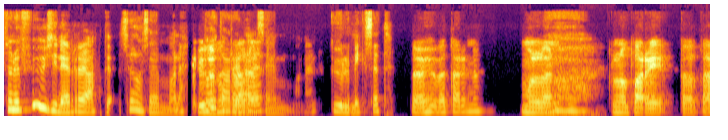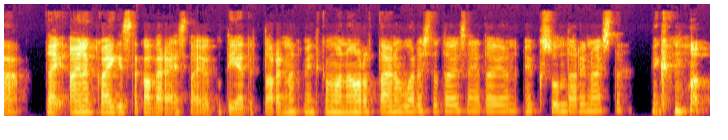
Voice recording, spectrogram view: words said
semmoinen fyysinen reaktio, se on semmoinen. Tuo tarina on Kylmätäreet. semmoinen. Kylmikset. Se on hyvä tarina. Mulla on, Oh. mulla on pari, tota, tai aina kaikista kavereista on joku tietyt tarinat, mitkä mua naurattaa aina vuodesta toiseen, ja toi on yksi sun tarinoista, mikä mua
